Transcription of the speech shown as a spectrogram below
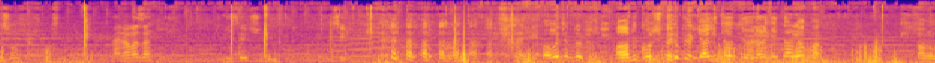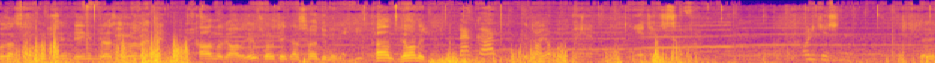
Yol sen. Ben Ramazan. Lise 3. Lise 3. Babacım dur. Abi konuşma yapıyor. Geldik dön diyor. Öyle hareketler yapma. Tamam Ramazan sen ama senin beynin biraz error verdi. Kaan'la devam edelim. Sonra tekrar sana dönelim. Kaan devam et. Ben Kaan Metehan yapma babacım. 7. sınıf. 12 yaşındayım. Evet.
